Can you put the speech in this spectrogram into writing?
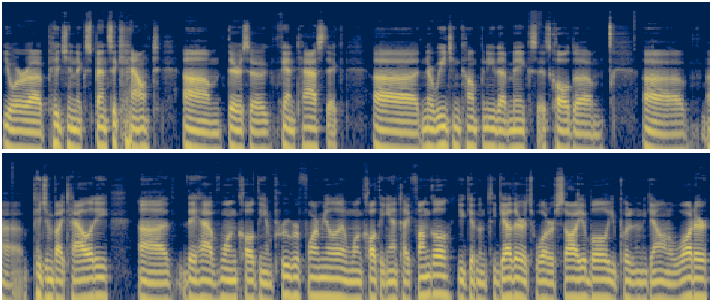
your pigeon expense account. Um, there's a fantastic uh, Norwegian company that makes it's called um, Pigeon Vitality. Uh, they have one called the Improver Formula and one called the Antifungal. You give them together; it's water soluble. You put it in a gallon of water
